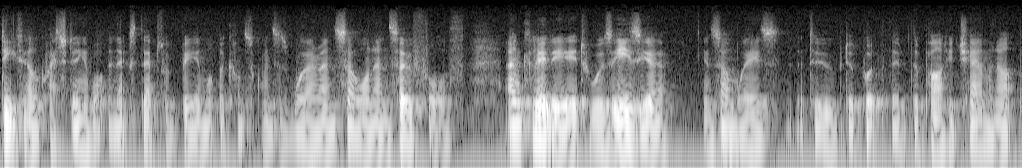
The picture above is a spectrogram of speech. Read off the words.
detailed questioning of what the next steps would be and what the consequences were, and so on and so forth. And clearly, it was easier in some ways to, to put the, the party chairman up.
